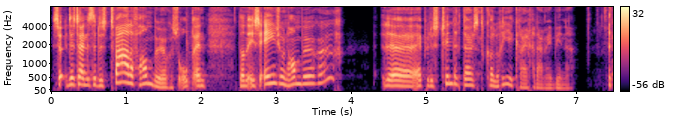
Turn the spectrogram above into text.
Zo, er zijn er dus 12 hamburgers op. En dan is één zo'n hamburger. heb je dus 20.000 calorieën krijgen daarmee binnen. En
